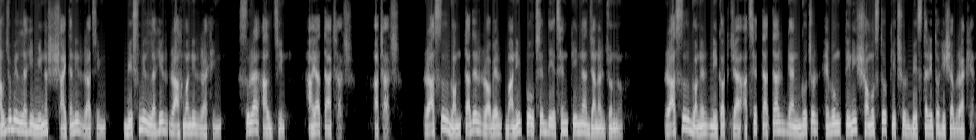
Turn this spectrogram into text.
আউজুবিল্লাহি মিনাস শাইতানির রাজিম। বিসমিল্লাহির রাহমানির রাহিম। সুরা আল জিন আয়াত আঠাশ আঠাশ। রাসুলগণ তাদের রবের বাণী পৌঁছে দিয়েছেন কি না জানার জন্য। রাসুলগণের নিকট যা আছে তা তার জ্ঞান গোচর এবং তিনি সমস্ত কিছুর বিস্তারিত হিসাব রাখেন।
